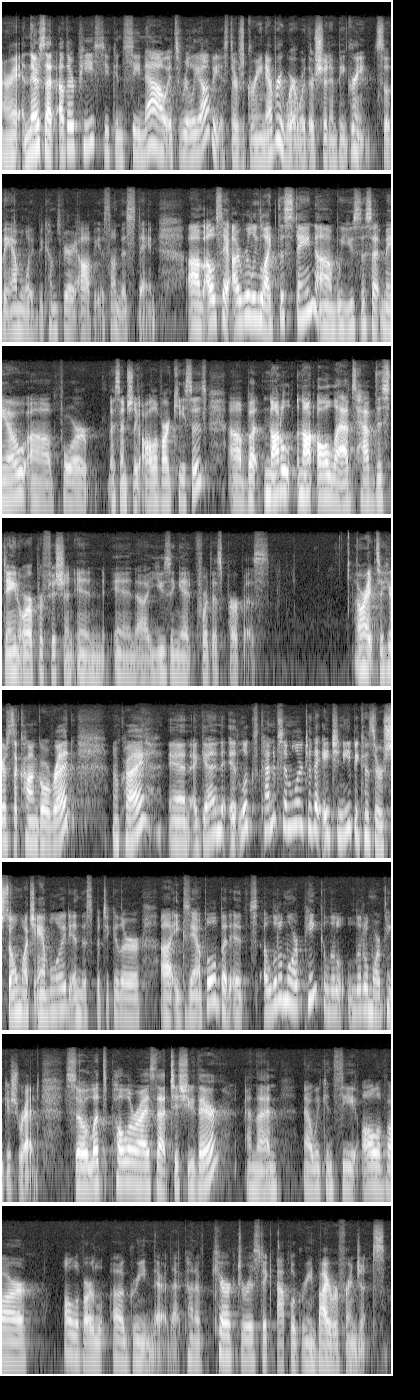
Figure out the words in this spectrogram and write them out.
All right, and there's that other piece. You can see now it's really obvious. There's green everywhere where there shouldn't be green. So the amyloid becomes very obvious on this stain. Um, I'll say I really like this stain. Um, we use this at Mayo uh, for essentially all of our cases, uh, but not, not all labs have this stain or are proficient in, in uh, using it for this purpose. All right, so here's the Congo red. Okay, and again, it looks kind of similar to the H&E because there's so much amyloid in this particular uh, example, but it's a little more pink, a little, little more pinkish red. So let's polarize that tissue there, and then now we can see all of our, all of our uh, green there, that kind of characteristic apple green birefringence.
